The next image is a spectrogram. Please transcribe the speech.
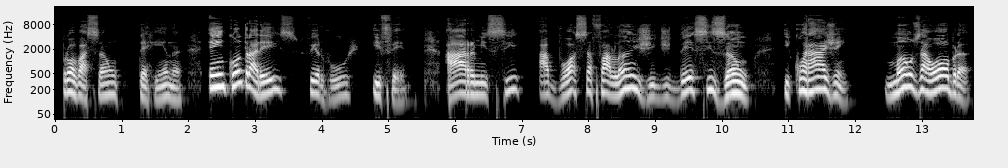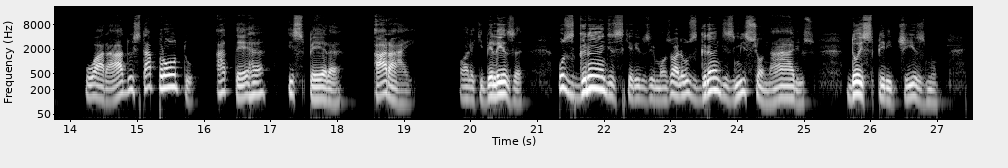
provação terrena encontrareis fervor e fé. Arme-se a vossa falange de decisão e coragem, mãos à obra. O arado está pronto, a terra espera. Arai. Olha que beleza! Os grandes, queridos irmãos, olha, os grandes missionários do Espiritismo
